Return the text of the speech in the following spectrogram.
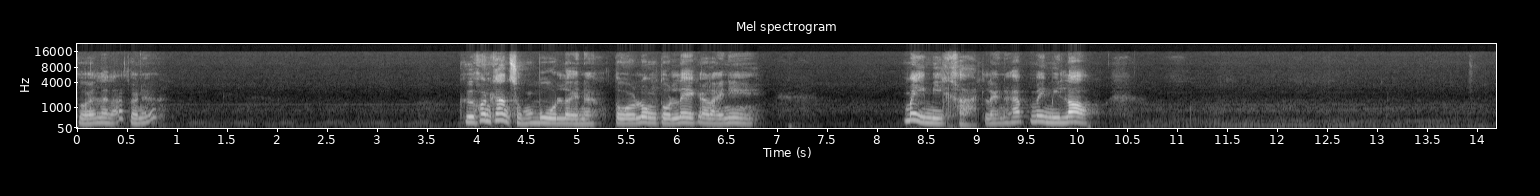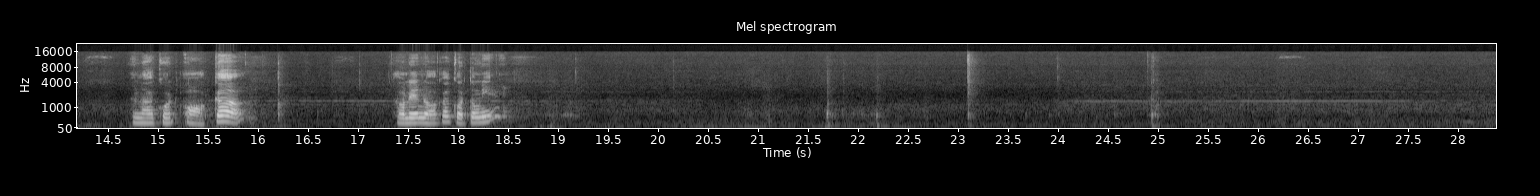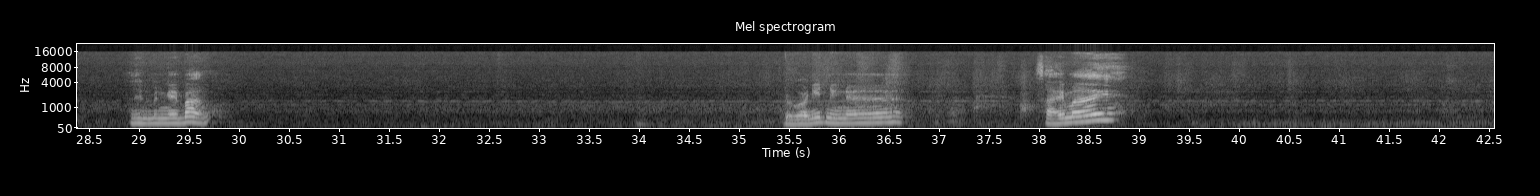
สวยเลยละตัวเนี้ยคือค่อนข้างสมบูรณ์เลยนะ ตัวลงตัวเลขอะไรนี่ ไม่มีขาดเลยนะครับ ไม่มีลอก เวลากดออกก็ เอาเลนออกก็กดตรงนี้ เลนส์เป็นไง บ้าง ดูนิดนึงนะ สายไหม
